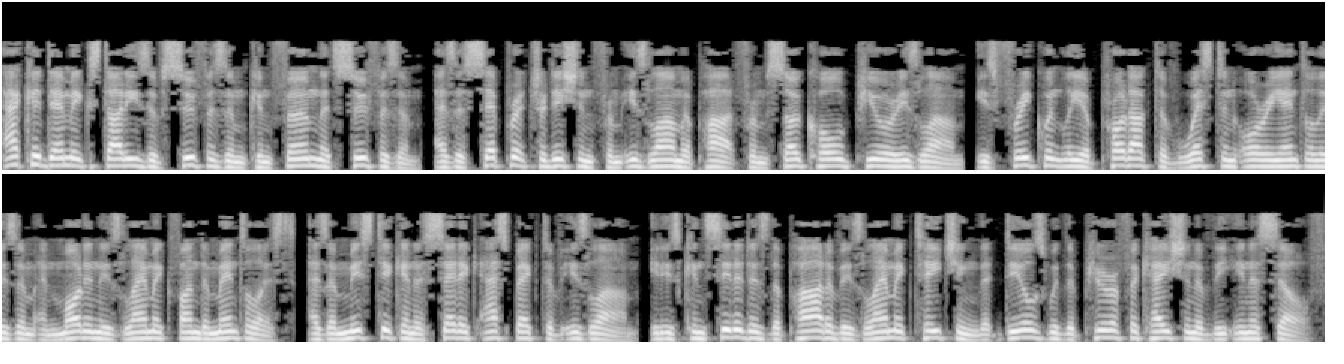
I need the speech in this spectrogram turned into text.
Academic studies of Sufism confirm that Sufism, as a separate tradition from Islam apart from so-called pure Islam, is frequently a product of Western Orientalism and modern Islamic fundamentalists. As a mystic and ascetic aspect of Islam, it is considered as the part of Islamic teaching that deals with the purification of the inner self.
